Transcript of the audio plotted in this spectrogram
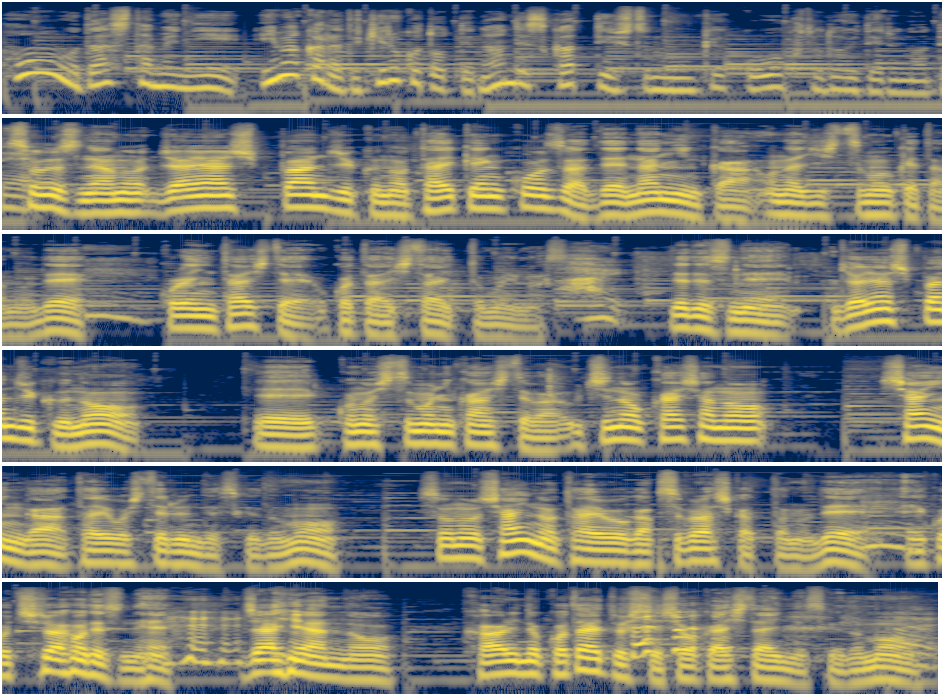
本を出すために今からできることって何ですかっていう質問も結構多く届いているのでそうですね。あのジャイアン出版塾の体験講座で何人か同じ質問を受けたので、ええ。これに対してお答えしたいと思います。はい。でですね、ジャイアン出版塾の、えーこの質問に関しては、うちの会社の社員が対応してるんですけども、その社員の対応が素晴らしかったので、えーこちらをですね、ジャイアンの代わりの答えとして紹介したいんですけども、はい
